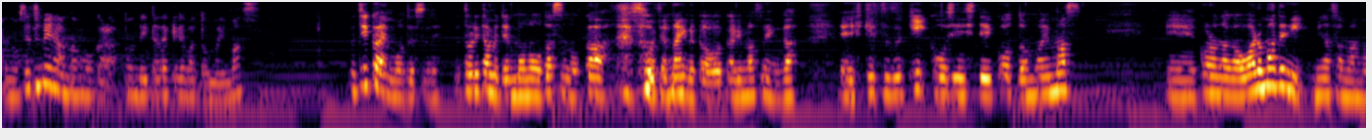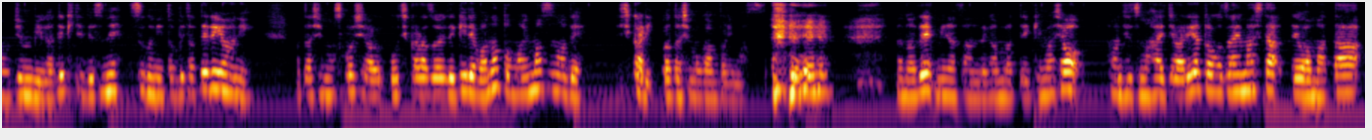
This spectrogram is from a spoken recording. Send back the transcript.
あの説明欄の方から飛んでいただければと思います。次回もですね、取りためて物を出すのか、そうじゃないのかわかりませんが、えー、引き続き更新していこうと思います。えー、コロナが終わるまでに皆様の準備ができてですね、すぐに飛び立てるように、私も少しはお力添えできればなと思いますので、しっかり私も頑張ります。なので、皆さんで頑張っていきましょう。本日も拝聴ありがとうございました。ではまた。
